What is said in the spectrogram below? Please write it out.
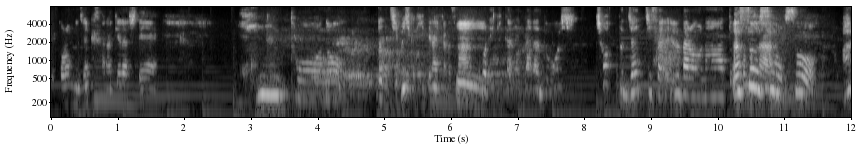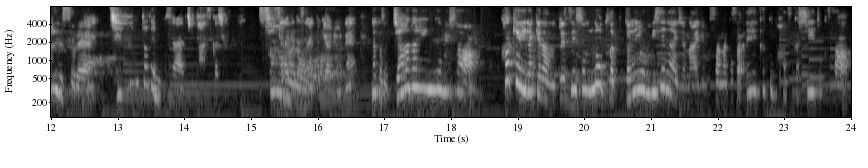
心も全部さらけ出して本当のだって自分しか聞いてないからさ、うん。これ聞かれたらどうしちょっとジャッジされるだろうなとあもさそうそうそう。あるそれ。ね自分とでもさちょっと恥ずかしくてそうなさらけ出せないの時あるよね。なんかさジャーナリングもさ書きゃいいだけなの。別にそのノートだって誰にも見せないじゃない。でもさなんかさえ書くの恥ずかしいとかさ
